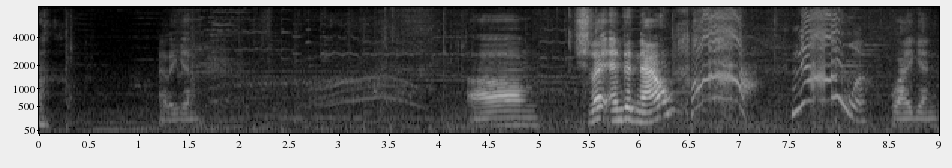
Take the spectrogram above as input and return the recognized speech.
Not again. Um, should I end it now? Ah! No! Why again?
